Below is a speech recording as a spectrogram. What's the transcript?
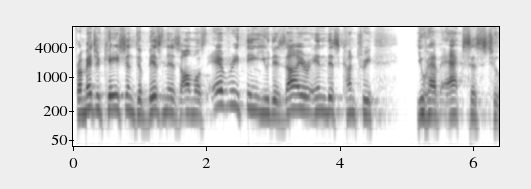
From education to business, almost everything you desire in this country, you have access to.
